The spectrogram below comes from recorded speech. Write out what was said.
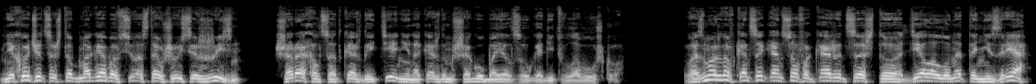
Мне хочется, чтобы Магаба всю оставшуюся жизнь шарахался от каждой тени и на каждом шагу боялся угодить в ловушку. Возможно, в конце концов окажется, что делал он это не зря».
